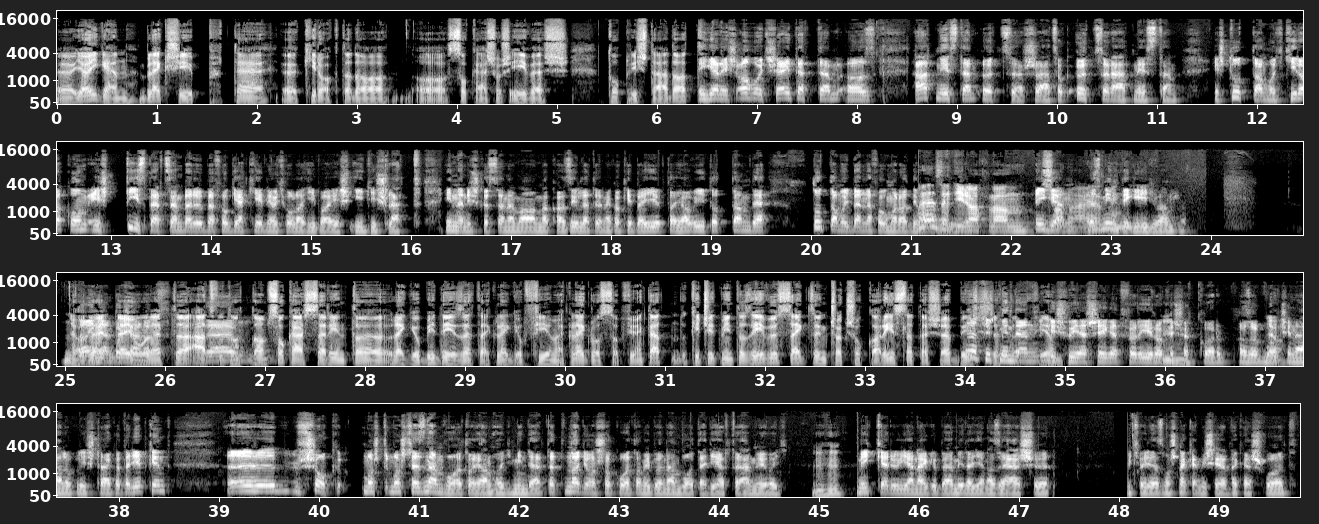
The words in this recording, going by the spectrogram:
Ja igen, Black Sheep, te kiraktad a, a szokásos éves toplistádat. Igen, és ahogy sejtettem, az átnéztem ötször, srácok, ötször átnéztem, és tudtam, hogy kirakom, és 10 percen belül be fogják írni, hogy hol a hiba, és így is lett. Innen is köszönöm annak az illetőnek, aki beírta, javítottam, de tudtam, hogy benne fog maradni Ez egy iratlan Igen, szabály, ez mindig így van. Ja, Na de, igen, de jó lett, átfutottam. Szokás szerint legjobb idézetek, legjobb filmek, legrosszabb filmek. Tehát kicsit, mint az évösszegzőnk, csak sokkal részletesebb. És Hát itt több minden film. kis hülyeséget fölírok, mm-hmm. és akkor azokból Jó. csinálok listákat. Egyébként sok, most, most ez nem volt olyan, hogy minden, tehát nagyon sok volt, amiből nem volt egyértelmű, hogy Uh-huh. mik kerüljenek be, mi legyen az első. Úgyhogy ez most nekem is érdekes volt.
